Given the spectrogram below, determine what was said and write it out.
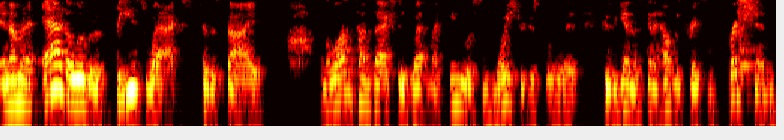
And I'm going to add a little bit of beeswax to the side and a lot of times I actually wet my finger with some moisture just a little bit, because again, that's going to help me create some friction.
